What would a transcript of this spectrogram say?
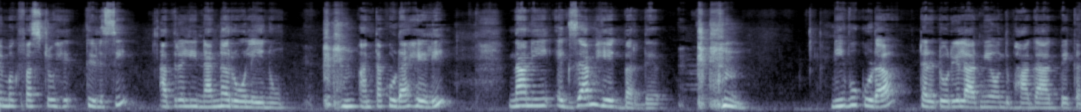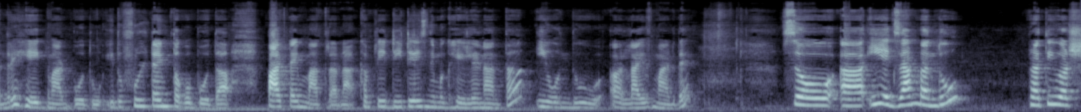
ನಿಮಗೆ ಫಸ್ಟು ತಿಳಿಸಿ, ಅದರಲ್ಲಿ ನನ್ನ ರೋಲ್ ಏನು ಅಂತ ಕೂಡ ಹೇಳಿ. ನಾನು ಈ ಎಕ್ಸಾಮ್ ಹೇಗೆ ಬರೆದೆ? ನೀವು ಕೂಡ ಟೆರಿಟೋರಿಯಲ್ ಆರ್ಮಿಯ ಒಂದು ಭಾಗ ಆಗ್ಬೇಕಂದ್ರೆ ಹೇಗೆ ಮಾಡ್ಬೋದು? ಇದು ಫುಲ್ ಟೈಮ್ ತಗೋಬೋದಾ? ಪಾರ್ಟ್ ಟೈಮ್ ಮಾತ್ರನಾ? ಕಂಪ್ಲೀಟ್ ಡೀಟೇಲ್ಸ್ ನಿಮಗೆ ಹೇಳೋಣ ಅಂತ ಈ ಒಂದು ಲೈವ್ ಮಾಡಿದೆ. ಸೊ ಈ ಎಕ್ಸಾಮ್ ಬಂದು ಪ್ರತಿ ವರ್ಷ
